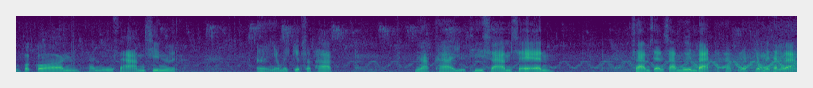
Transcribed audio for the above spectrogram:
อุปกรณ์คันนี้ 3 ชิ้นเออยังไม่เก็บสภาพ ราคาอยู่ที่สามแสน สามแสนสามหมื่นบาทนะครับรถยังไม่ทันล้าง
